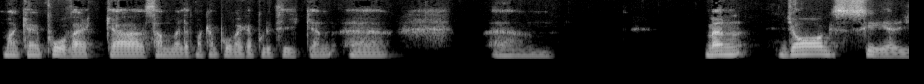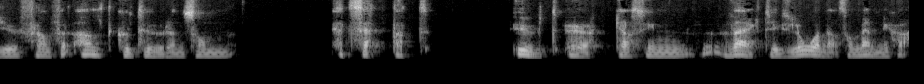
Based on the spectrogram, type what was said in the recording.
man kan ju påverka samhället, man kan påverka politiken. Eh, eh men jag ser ju framför allt kulturen som ett sätt att utöka sin verktygslåda som människa.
